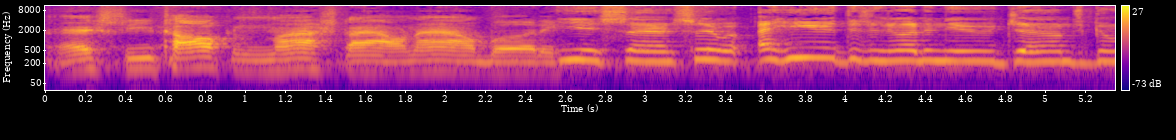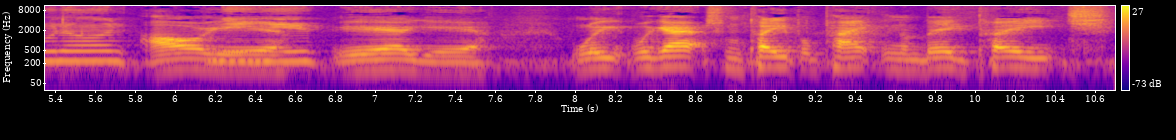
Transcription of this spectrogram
That's you talking my style now, buddy. Yes, sir. So I hear there's a lot of new jumps going on. Oh yeah, you. yeah, yeah. We we got some people painting a big peach,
